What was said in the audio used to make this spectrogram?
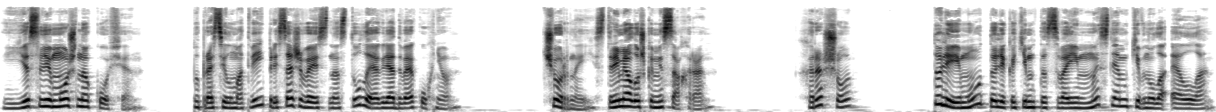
«Если можно, кофе», — попросил Матвей, присаживаясь на стул и оглядывая кухню. «Черный, с тремя ложками сахара». «Хорошо». То ли ему, то ли каким-то своим мыслям кивнула Элла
